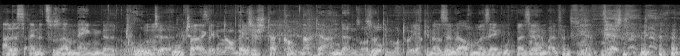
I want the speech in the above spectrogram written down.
alles eine zusammenhängende Tour, Route, Route quasi, genau. Welche Stadt kommt nach der anderen, so, nach dem Motto, ja. Genau, sind wir auch immer sehr gut bei Serum Ja. 114.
